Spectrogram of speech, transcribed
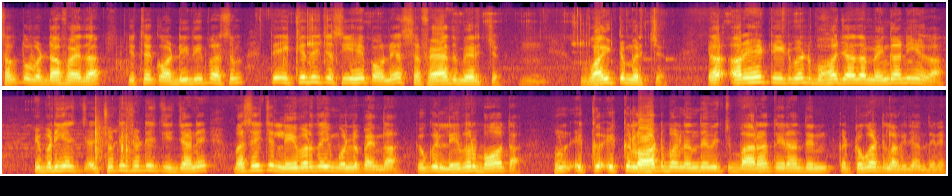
ਸਭ ਤੋਂ ਵੱਡਾ ਫਾਇਦਾ ਜਿੱਥੇ ਕੌਡੀ ਦੀ ਭਸਮ ਤੇ ਇੱਕ ਇਹਦੇ 'ਚ ਅਸੀਂ ਇਹ ਪਾਉਂਦੇ ਆ ਸਫੈਦ ਮਿਰਚ ਵਾਈਟ ਮਿਰਚ। ਔਰ ਇਹ ਟ੍ਰੀਟਮੈਂਟ ਬਹੁਤ ਜ਼ਿਆਦਾ ਮਹਿੰਗਾ ਨਹੀਂ ਹੈਗਾ। ਇਹ ਬੜੀਆਂ ਛੋਟੀ ਛੋਟੀ ਚੀਜ਼ਾਂ ਨੇ। ਬਸ ਇਹ 'ਚ ਲੇਬਰ ਦਾ ਹੀ ਮੁੱਲ ਪੈਂਦਾ ਕਿਉਂਕਿ ਲੇਬਰ ਬਹੁਤ ਆ। ਹੁਣ ਇੱਕ ਇੱਕ ਲੋਟ ਬਣਨ ਦੇ ਵਿੱਚ 12 13 ਦਿਨ ਘੱਟੋ ਘੱਟ ਲੱਗ ਜਾਂਦੇ ਨੇ।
